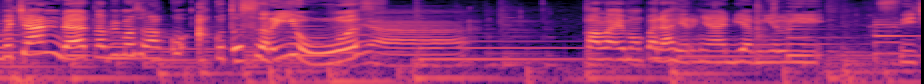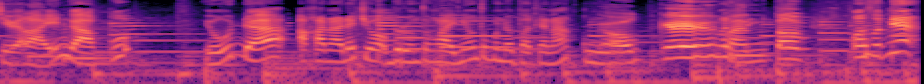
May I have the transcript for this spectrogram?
Bercanda tapi maksud aku aku tuh serius. Ya kalau emang pada akhirnya dia milih si cewek lain gak aku ya udah akan ada cowok beruntung lainnya untuk mendapatkan aku. Oke mantap. maksudnya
